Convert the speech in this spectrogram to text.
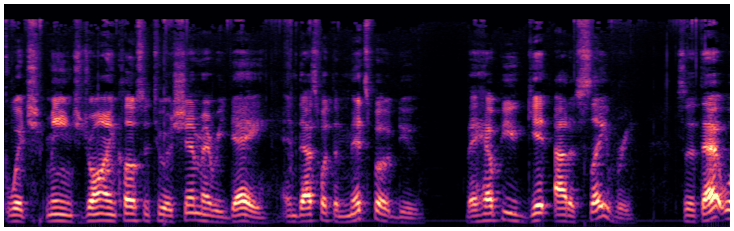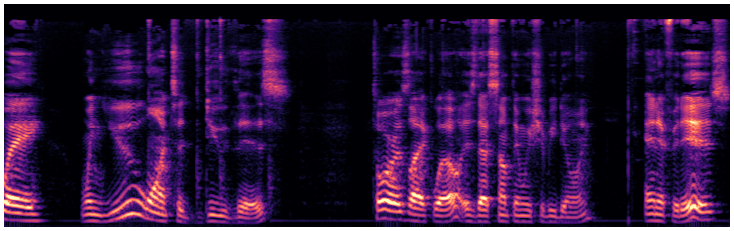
which means drawing closer to Hashem every day, and that's what the mitzvot do. They help you get out of slavery, so that that way, when you want to do this, Torah is like, well, is that something we should be doing? And if it is,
